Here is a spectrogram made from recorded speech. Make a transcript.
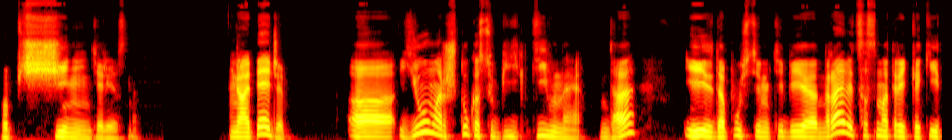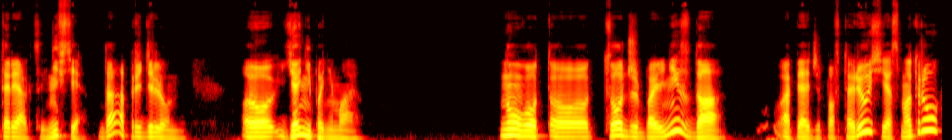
Вообще неинтересно. Но опять же, э, юмор штука субъективная, да? И, допустим, тебе нравится смотреть какие-то реакции, не все, да, определенные. Э, я не понимаю. Ну вот э, тот же баянист, да, опять же повторюсь, я смотрю,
